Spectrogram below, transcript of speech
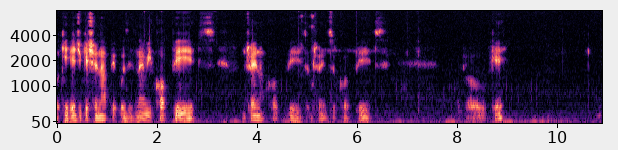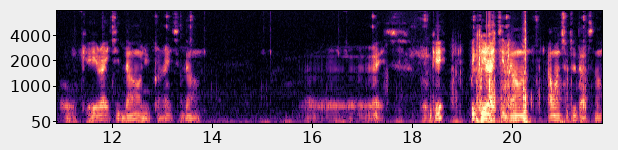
okay educational purposes. Now we copy it. I'm trying to copy it. I'm trying to copy it. Okay. Okay write it down. You can write it down right okay. Quickly write it down. I want to do that now.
